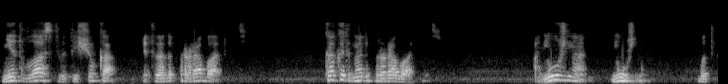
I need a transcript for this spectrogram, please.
Нет, властвует еще как. Это надо прорабатывать. Как это надо прорабатывать? А нужно, нужно. Вот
